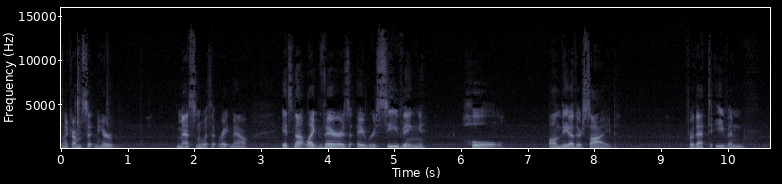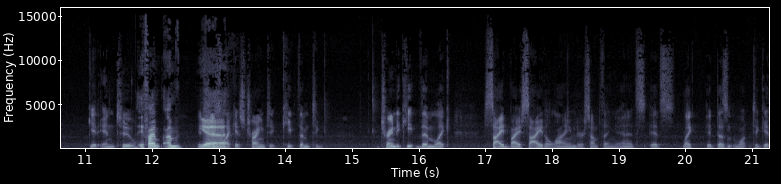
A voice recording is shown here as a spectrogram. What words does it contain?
like i'm sitting here messing with it right now it's not like there's a receiving hole on the other side for that to even get into If I'm, I'm it's yeah, just like it's trying to keep them to trying to keep them like side by side aligned or something and it's it's like it doesn't want to get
